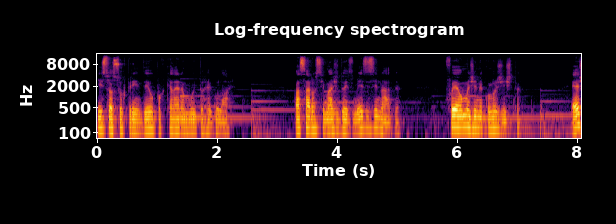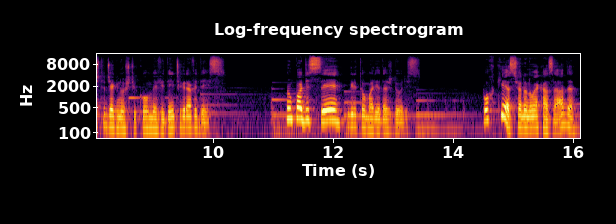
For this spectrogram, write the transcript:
Isso a surpreendeu porque ela era muito regular. Passaram-se mais de dois meses e nada. Foi a uma ginecologista. Esta diagnosticou uma evidente gravidez. Não pode ser! gritou Maria das Dores. Por que a senhora não é casada?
